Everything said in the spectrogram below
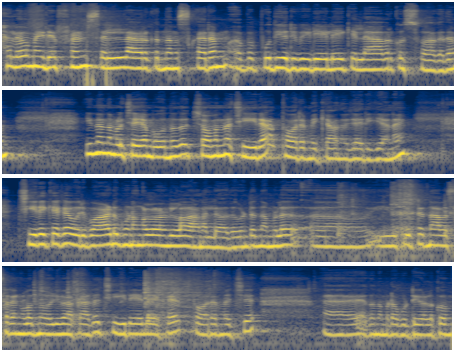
ഹലോ മൈ ഡിയർ ഫ്രണ്ട്സ് എല്ലാവർക്കും നമസ്കാരം. അപ്പോൾ പുതിയൊരു വീഡിയോയിലേക്ക് എല്ലാവർക്കും സ്വാഗതം. ഇന്ന് നമ്മൾ ചെയ്യാൻ പോകുന്നത് ചുമന്ന ചീര തോരൻ വയ്ക്കാമെന്ന് വിചാരിക്കുകയാണ്. ചീരയ്ക്കൊക്കെ ഒരുപാട് ഗുണങ്ങളുള്ളതാണല്ലോ. അതുകൊണ്ട് നമ്മൾ ഈ കിട്ടുന്ന അവസരങ്ങളൊന്നും ഒഴിവാക്കാതെ ചീരയിലേക്ക് തോരൻ വെച്ച് നമ്മുടെ കുട്ടികൾക്കും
